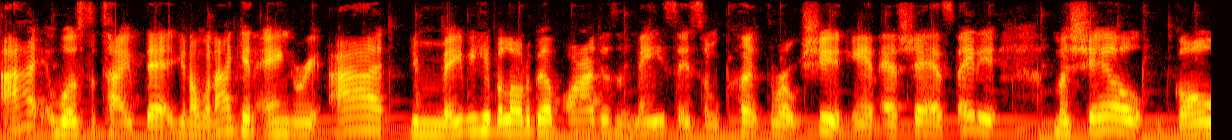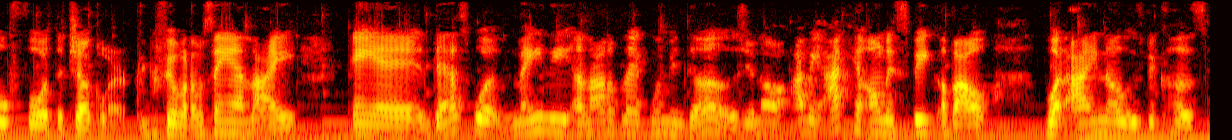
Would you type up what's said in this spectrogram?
I was the type that, you know, when I get angry, I maybe hit below the belt or I just may say some cutthroat shit. And as Chad stated, Michelle go for the juggler. You feel what I'm saying? Like, and that's what mainly a lot of black women does. You know, I mean, I can only speak about what I know is because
